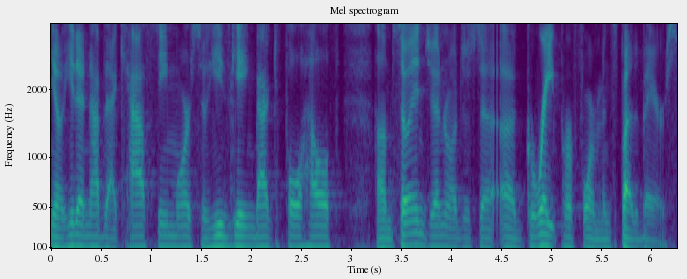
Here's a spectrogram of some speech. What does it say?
you know, he didn't have that cast anymore, so he's getting back to full health. Um, so in general, just a, a great performance by the Bears.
